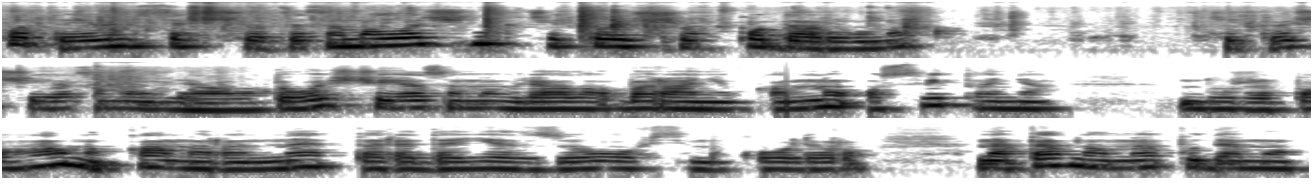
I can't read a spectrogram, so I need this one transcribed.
Подивимося, що це за молочник, чи той, що подарунок, чи той, що я замовляла. Той, що я замовляла, баранівка. Ну, освітлення дуже погано, камера не передає зовсім кольору. Напевно, ми будемо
